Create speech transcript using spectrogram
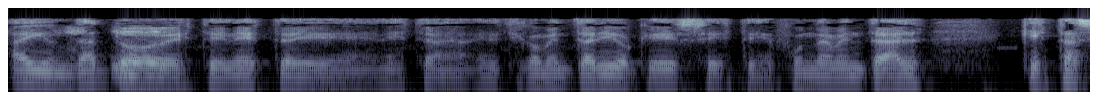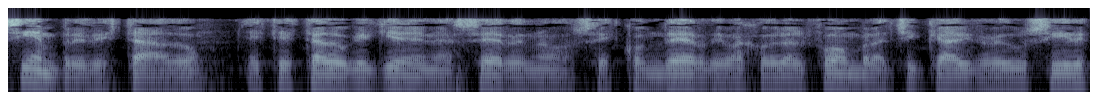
Hay un dato este, en, este, en, esta, en este comentario que es este, fundamental, que está siempre el Estado, este Estado que quieren hacernos esconder debajo de la alfombra, achicar y reducir,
